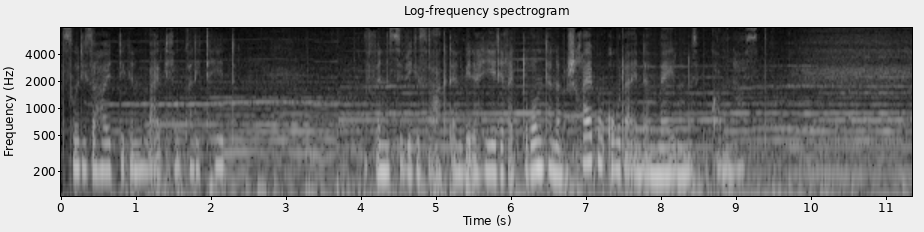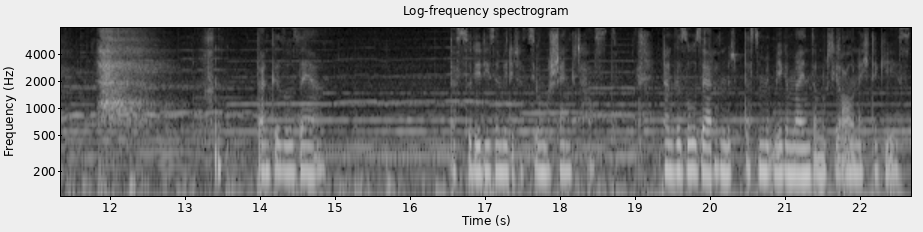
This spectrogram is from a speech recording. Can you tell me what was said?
zu dieser heutigen weiblichen Qualität. Du findest sie, wie gesagt, entweder hier direkt drunter in der Beschreibung oder in der Mail, wenn du sie bekommen hast. Danke so sehr, dass du dir diese Meditation geschenkt hast. Danke so sehr, dass du mit mir gemeinsam durch die Rauhnächte gehst.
